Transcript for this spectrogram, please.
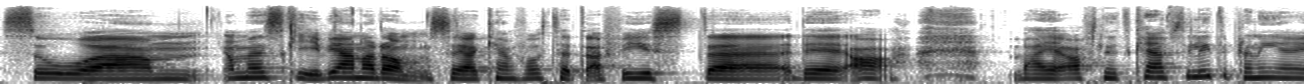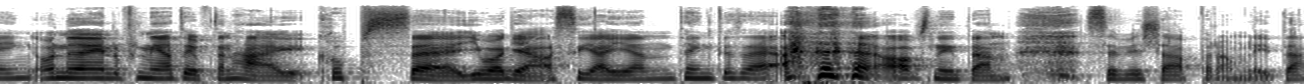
så um, ja, men skriv gärna dem så jag kan fortsätta för just uh, det, ja, varje avsnitt krävs ju lite planering och nu har jag ändå planerat upp den här kroppsyoga-serien tänkte jag säga, avsnitten. Så vi kör på dem lite.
